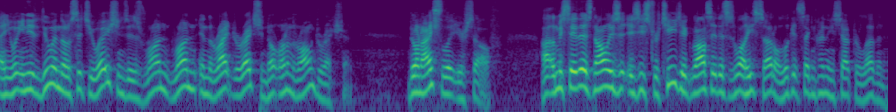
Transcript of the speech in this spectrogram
And what you need to do in those situations is run, run in the right direction. Don't run in the wrong direction. Don't isolate yourself. Uh, let me say this: not only is, is, he strategic, but I'll say this as well. He's subtle. Look at 2 Corinthians chapter 11.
